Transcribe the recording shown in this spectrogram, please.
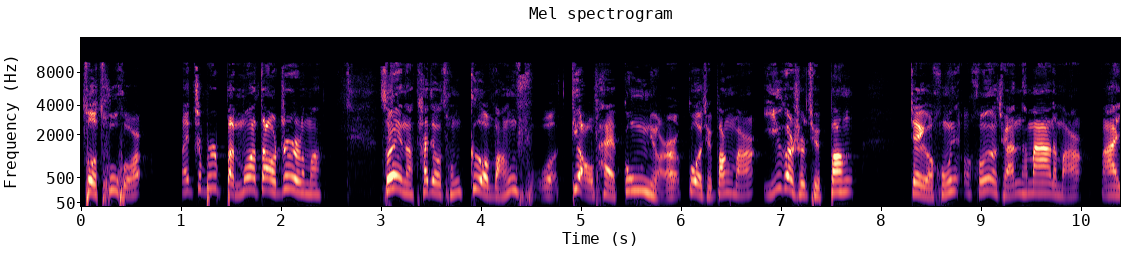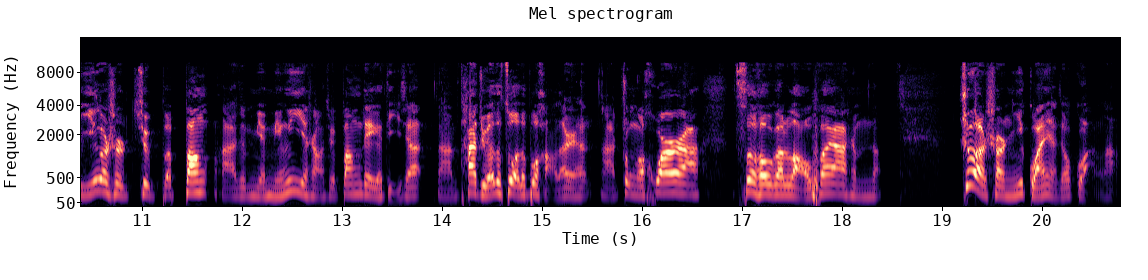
做粗活，哎，这不是本末倒置了吗？所以呢，他就从各王府调派宫女儿过去帮忙，一个是去帮这个洪洪秀全他妈的忙啊，一个是去帮帮啊，就名名义上去帮这个底下啊，他觉得做的不好的人啊，种个花啊，伺候个老婆呀什么的。这事儿你管也就管了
